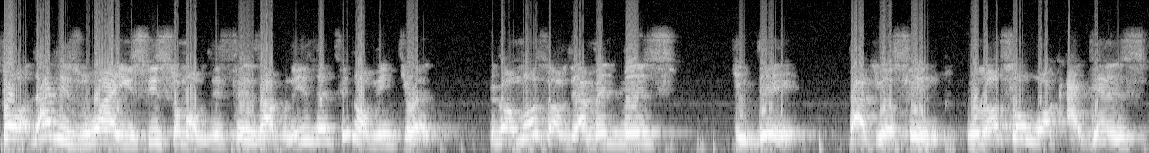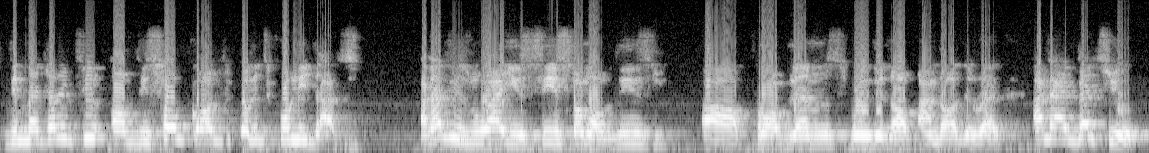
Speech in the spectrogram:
So that is why you see some of these things happen. It's a thing of interest because most of the amendments today that you're seeing will also work against the majority of the so-called political leaders. And that is why you see some of these uh, problems building up and all the rest. And I bet you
